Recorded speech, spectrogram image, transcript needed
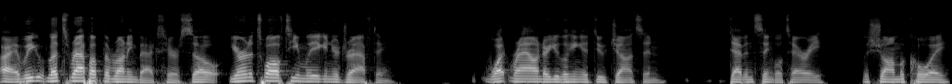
All right, we let's wrap up the running backs here. So you're in a 12 team league and you're drafting. What round are you looking at Duke Johnson, Devin Singletary, LeSean McCoy,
